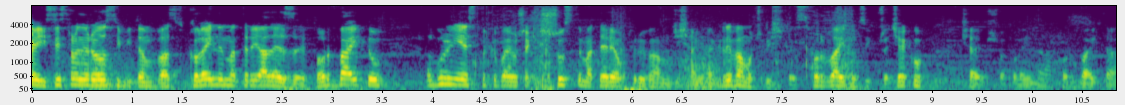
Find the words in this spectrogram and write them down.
Hej, z tej strony Ross i witam was w kolejnym materiale z Fortbyte'ów. Ogólnie jest to chyba już jakiś szósty materiał, który wam dzisiaj nagrywam. Oczywiście to jest z Fortbyte'ów, z ich przecieków. Dzisiaj przyszła kolejna Fortbyte'a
